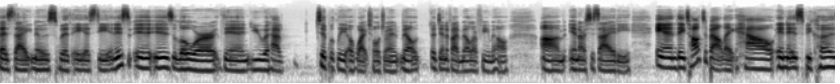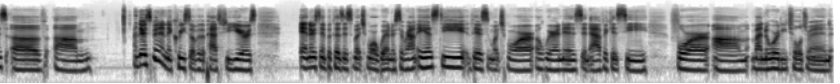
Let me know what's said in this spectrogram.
that's diagnosed with ASD, and it's, it is lower than you would have typically of white children, male identified male or female. Um, in our society, and they talked about like how, and it's because of um, and there's been an increase over the past few years. And they're because there's much more awareness around ASD, there's much more awareness and advocacy for um, minority children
